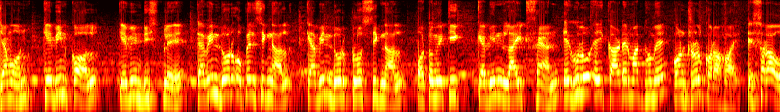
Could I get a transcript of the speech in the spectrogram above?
যেমন cabin call, cabin display, cabin door open signal, cabin door close signal, automatic cabin light fan, এগুলো এই কার্ডের মাধ্যমে কন্ট্রোল করা হয়। এছাড়াও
